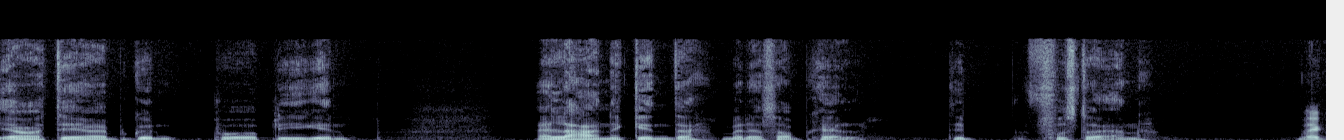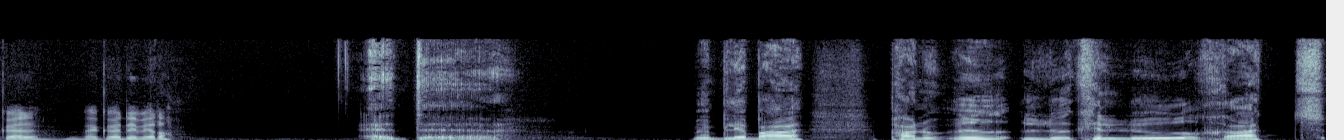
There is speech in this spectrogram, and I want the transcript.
ja, det er jeg begyndt på at blive igen. Alle har en agenda med deres opkald. Det er frustrerende. Hvad gør det, hvad gør det ved dig? At øh, man bliver bare paranoid, lyd, kan lyde ret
